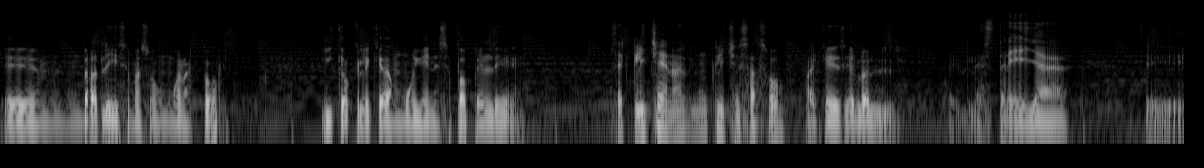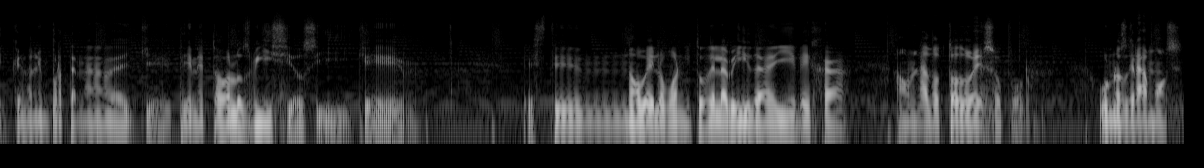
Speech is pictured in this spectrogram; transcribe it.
Eh, Bradley se me hace un buen actor. Y creo que le queda muy bien ese papel de... Ser cliché, ¿no? Un clichesazo, hay que decirlo. La estrella eh, que no le importa nada y que tiene todos los vicios y que este no ve lo bonito de la vida y deja a un lado todo eso por unos gramos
